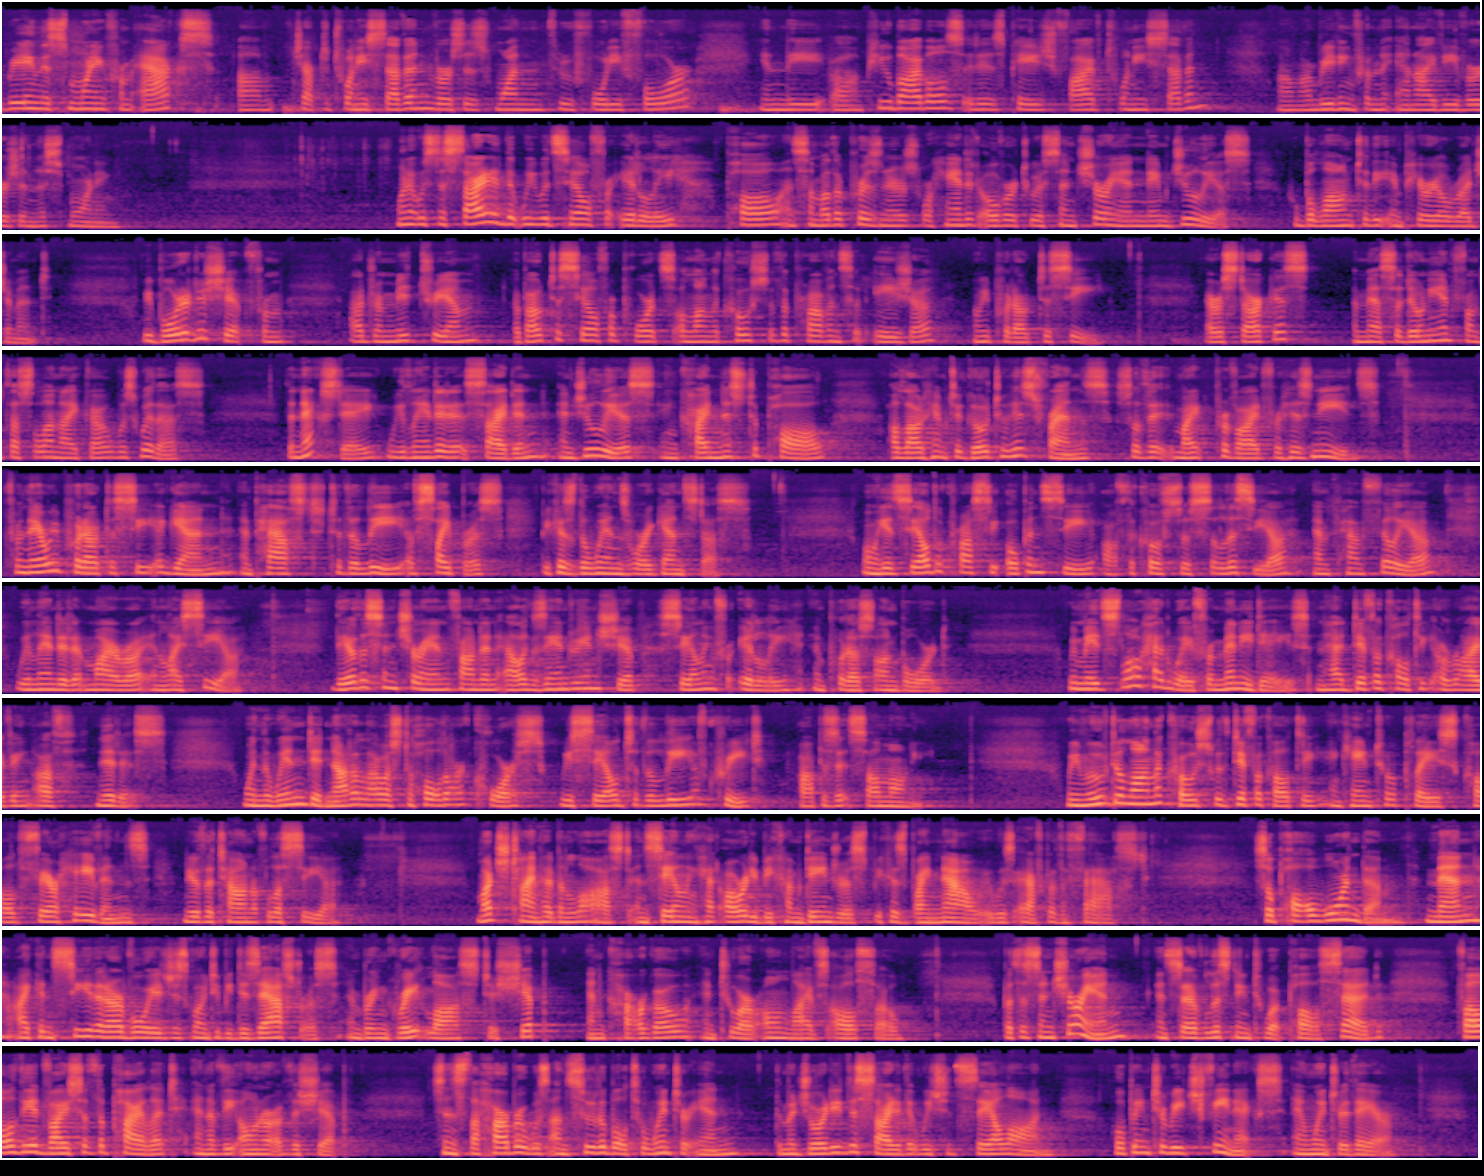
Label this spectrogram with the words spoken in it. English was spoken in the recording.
Reading this morning from Acts, um, chapter 27, verses 1 through 44. In the uh, Pew Bibles, it is page 527. Um, I'm reading from the NIV version this morning. When it was decided that we would sail for Italy, Paul and some other prisoners were handed over to a centurion named Julius, who belonged to the imperial regiment. We boarded a ship from Adramyttium, about to sail for ports along the coast of the province of Asia and we put out to sea. Aristarchus, a Macedonian from Thessalonica, was with us. The next day, we landed at Sidon, and Julius, in kindness to Paul, allowed him to go to his friends so that it might provide for his needs. From there, we put out to sea again and passed to the lee of Cyprus because the winds were against us. When we had sailed across the open sea off the coast of Cilicia and Pamphylia, we landed at Myra in Lycia. There, the centurion found an Alexandrian ship sailing for Italy and put us on board. We made slow headway for many days and had difficulty arriving off Cnidus. When the wind did not allow us to hold our course, we sailed to the lee of Crete, opposite Salmone. We moved along the coast with difficulty and came to a place called Fair Havens near the town of Lasea. Much time had been lost, and sailing had already become dangerous because by now it was after the fast. So Paul warned them Men, I can see that our voyage is going to be disastrous and bring great loss to ship and cargo and to our own lives also. But the centurion, instead of listening to what Paul said, followed the advice of the pilot and of the owner of the ship. Since the harbor was unsuitable to winter in, the majority decided that we should sail on, hoping to reach Phoenix and winter there.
